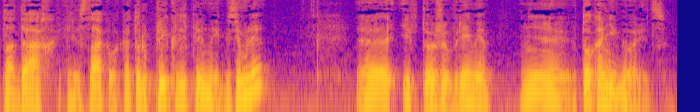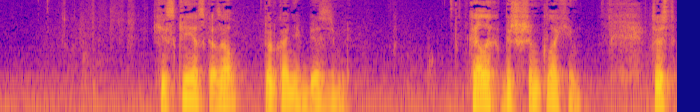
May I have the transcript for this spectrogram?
плодах или злаковых, которые прикреплены к земле, э, и в то же время э, только о них говорится. Хиския сказал только о них, без земли. Келах бешишим клахим. То есть,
